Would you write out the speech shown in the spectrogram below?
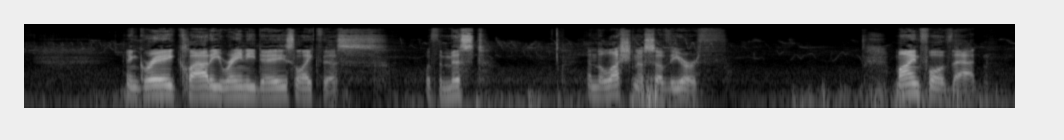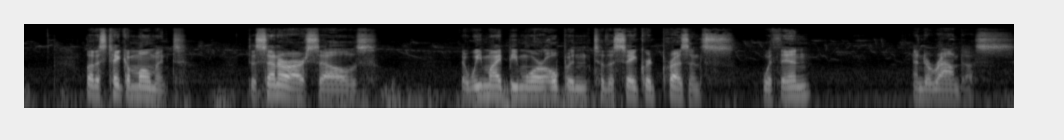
in gray, cloudy, rainy days like this, with the mist and the lushness of the earth. Mindful of that, let us take a moment to center ourselves that we might be more open to the sacred presence within and around us.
